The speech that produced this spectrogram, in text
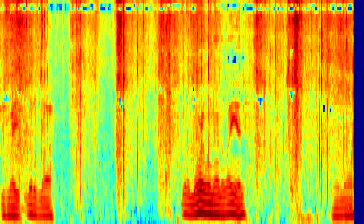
use my little uh, little Norlund on the way in. And uh,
